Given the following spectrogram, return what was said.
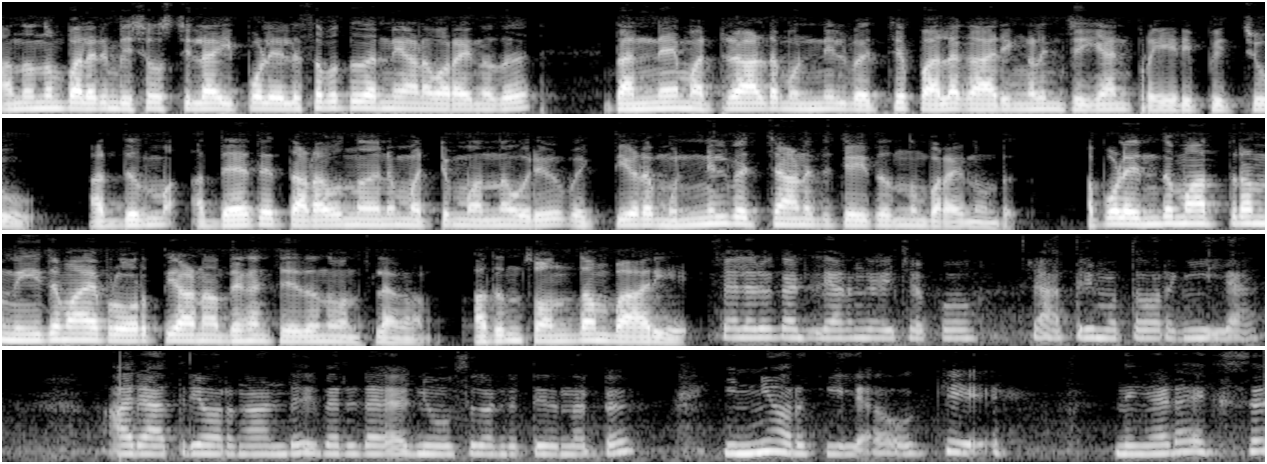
അന്നൊന്നും പലരും വിശ്വസിച്ചില്ല. ഇപ്പോൾ എലിസബത്ത് തന്നെയാണ് പറയുന്നത് തന്നെ മറ്റൊരാളുടെ മുന്നിൽ വെച്ച് പല കാര്യങ്ങളും ചെയ്യാൻ പ്രേരിപ്പിച്ചു. അതും അദ്ദേഹത്തെ തടവുന്നതിനും മറ്റും വന്ന ഒരു വ്യക്തിയുടെ മുന്നിൽ വെച്ചാണ് ഇത് ചെയ്തതെന്നും പറയുന്നുണ്ട്. അപ്പോൾ എന്തുമാത്രം നീചമായ പ്രവൃത്തിയാണ് അദ്ദേഹം ചെയ്തതെന്ന് മനസ്സിലാക്കണം അതും സ്വന്തം ഭാര്യയെ. ചിലർ കല്യാണം കഴിച്ചപ്പോൾ രാത്രി മൊത്തം ഉറങ്ങിയില്ല. ആ രാത്രി ഉറങ്ങാണ്ട് ഇവരുടെ ന്യൂസ് കണ്ടിട്ടിരുന്നിട്ട് ഇനി ഉറക്കിയില്ല ഓക്കെ നിങ്ങളുടെ എക്സ്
